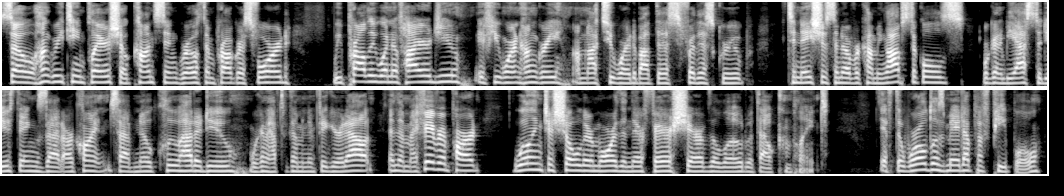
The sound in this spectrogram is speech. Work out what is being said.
So, hungry team players show constant growth and progress forward. We probably wouldn't have hired you if you weren't hungry. I'm not too worried about this for this group. Tenacious in overcoming obstacles. We're going to be asked to do things that our clients have no clue how to do. We're going to have to come in and figure it out. And then my favorite part willing to shoulder more than their fair share of the load without complaint. If the world was made up of people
